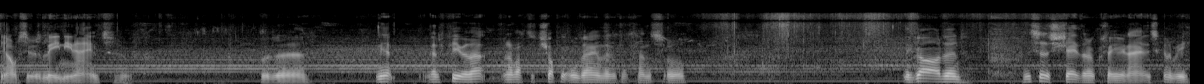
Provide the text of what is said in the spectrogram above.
Yeah, obviously it was leaning out. But, uh, yeah, got a few of that. And I've had to chop it all down with a little handsaw. The garden. This is a shed that I'm clearing out. It's going to be...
